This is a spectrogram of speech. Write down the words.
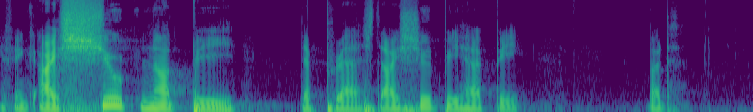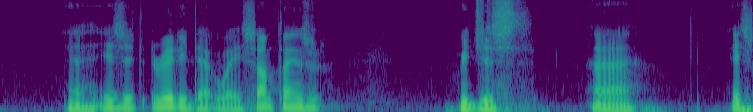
You think, I should not be depressed. I should be happy. But yeah, is it really that way? Sometimes we just uh, it's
